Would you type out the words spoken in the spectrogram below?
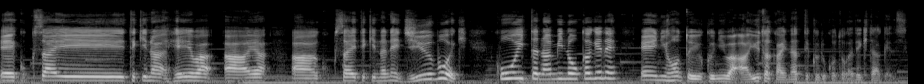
え、国際的な平和や国際的なね、自由貿易、こういった波のおかげで、え、日本という国は豊かになってくることができたわけです。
